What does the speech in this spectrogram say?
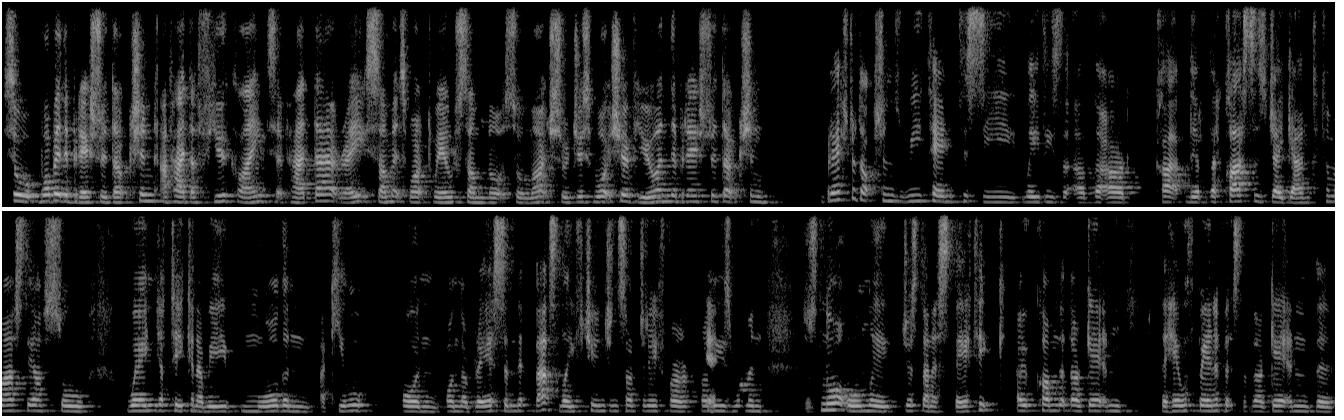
So what about the breast reduction? I've had a few clients that have had that, right? Some it's worked well, some not so much. So just what's your view on the breast reduction? Breast reductions, we tend to see ladies that are that are their, their class is gigantomastia. So when you're taking away more than a kilo on on their breasts and that's life-changing surgery for for yeah. these women. It's not only just an aesthetic outcome that they're getting the health benefits that they're getting the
